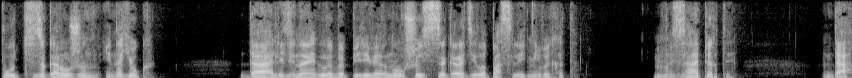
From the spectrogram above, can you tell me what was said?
«Путь загорожен и на юг?» Да, ледяная глыба, перевернувшись, загородила последний выход. «Мы заперты?» «Да».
